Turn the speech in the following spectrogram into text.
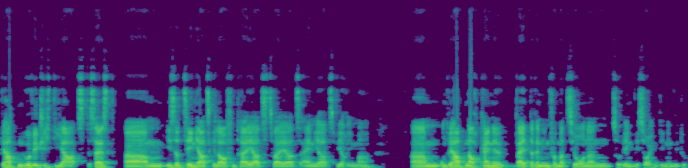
Wir hatten nur wirklich die Yards. Das heißt, ähm, ist er 10 Yards gelaufen, 3 Yards, 2 Yards, 1 Yards, wie auch immer. Ähm, und wir hatten auch keine weiteren Informationen zu irgendwie solchen Dingen, wie du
